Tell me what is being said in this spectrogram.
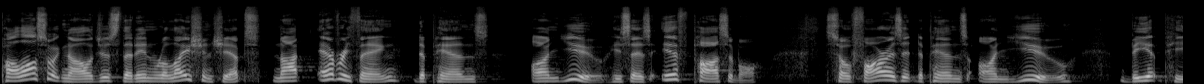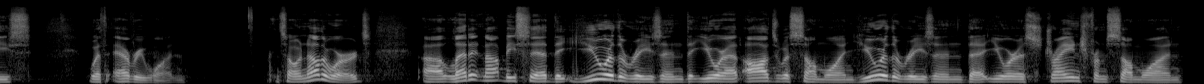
Paul also acknowledges that in relationships, not everything depends on you. He says, if possible, so far as it depends on you, be at peace with everyone. And so, in other words, uh, let it not be said that you are the reason that you are at odds with someone. You are the reason that you are estranged from someone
